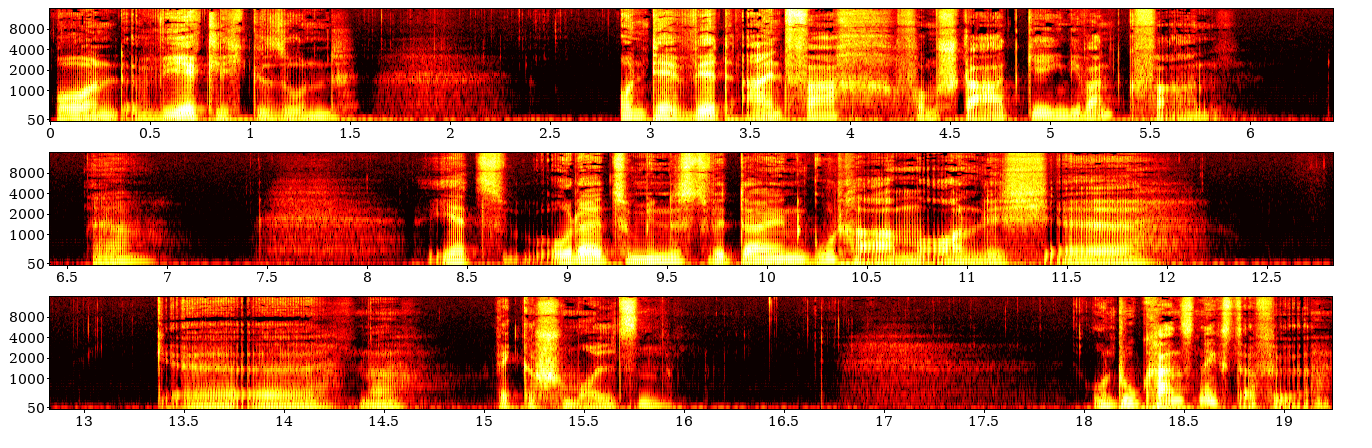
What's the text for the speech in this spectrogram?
und wirklich gesund, und der wird einfach vom Staat gegen die Wand gefahren. Ja. Jetzt, oder zumindest wird dein Guthaben ordentlich äh, äh, na, weggeschmolzen. Und du kannst nichts dafür.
